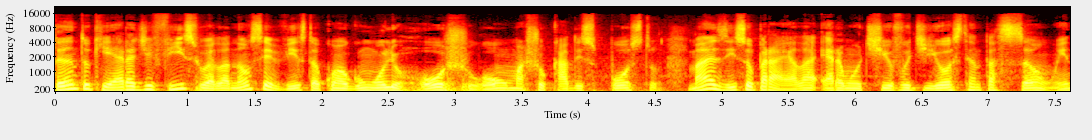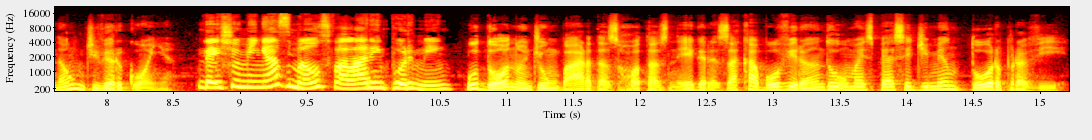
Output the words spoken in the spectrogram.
tanto que era difícil ela não ser vista com algum olho roxo ou um machucado exposto, mas isso para ela era motivo de ostentação e não de vergonha. Deixo minhas mãos falarem por mim. O dono de um bar das Rotas Negras acabou virando uma espécie de mentor para Vi.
